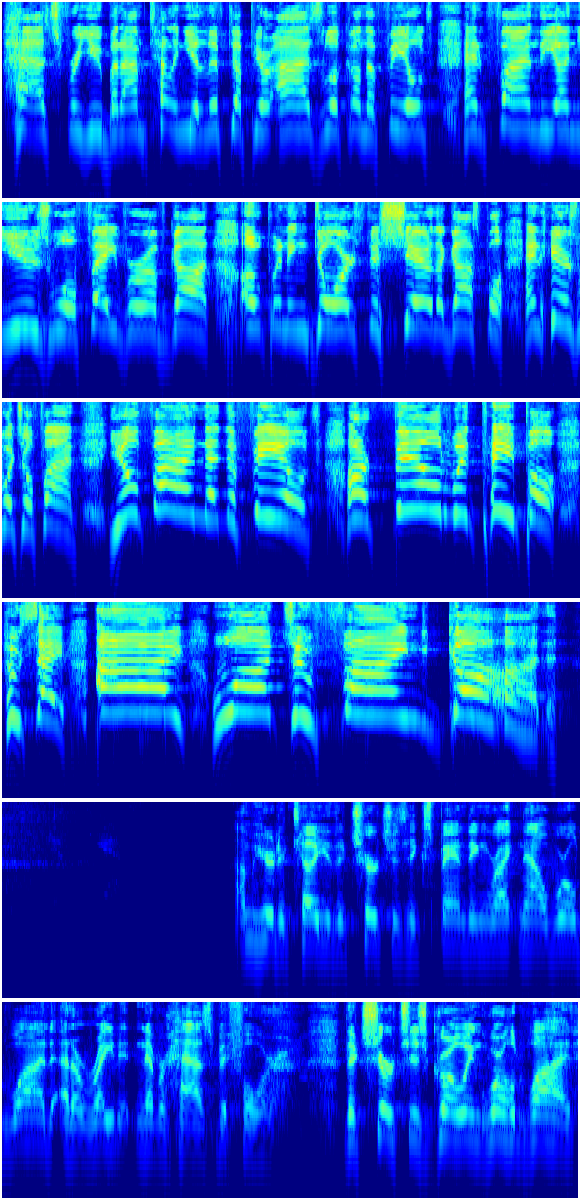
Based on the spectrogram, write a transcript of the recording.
has for you, but I'm telling you, lift up your eyes, look on the fields, and find the unusual favor of God opening doors to share the gospel. And here's what you'll find you'll find that the fields are filled with people who say, I want to find God. I'm here to tell you the church is expanding right now worldwide at a rate it never has before. The church is growing worldwide.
